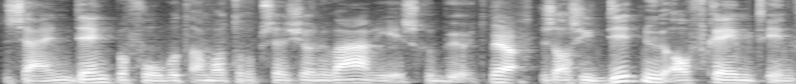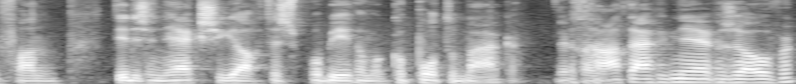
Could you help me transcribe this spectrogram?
zijn. Denk bijvoorbeeld aan wat er op 6 januari is gebeurd. Dus als hij dit nu al vreemd in van... dit is een heksenjacht en ze proberen me kapot te maken. Het gaat eigenlijk nergens over.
